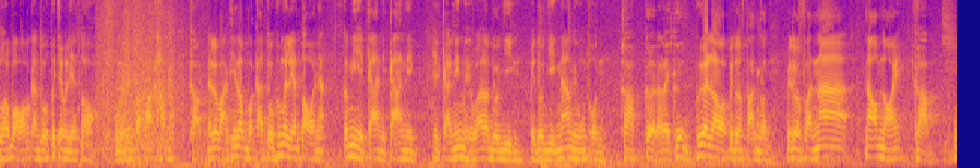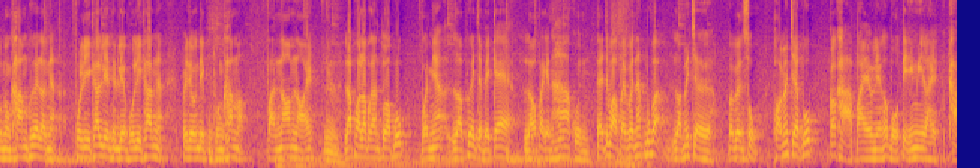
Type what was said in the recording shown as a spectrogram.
เราก็บอกว่าประกันตัวเพื่อจะมาเรียนต่อมาเรียนต่อภาคค่ำครับ ในระหว่างที่เราประกันตัวเพื่อมาเรียนต่อเนี่ยก็มีเหตุการณ์อีกการหนึงเหตุการณ์นี้เหมือนว่าเราโดนยิงไปโดนยิงหน้าโรงเรียนกรุงทน ครับเกิดอะไรขึ้น เพื่อนเราอะไปโดนฟันก่อน ไปโดนฟันหน้าหน้าอ้อมน้อยครับกรุงตรงข้ามเพื่อนเราเนี่ยโพลีข้ามเรียนเรียนโพลีข้ามเนี่ยไปโดนเด็กกรุงตรงข้ามอะ ฟันน้อมน้อย อืม แล้วพอเราประกันตัวปุ๊บวันเนี้ยเราเพื่อจะไปแก้เราไปกัน 5 คน แต่จะบอกไปวันนั้นปุ๊บแบบเราไม่เจอไปเป็นสุกร์พอไม่เจอปุ๊บก็ขาไปโรงเรียนก็ปกติไม่มีอะไรขา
